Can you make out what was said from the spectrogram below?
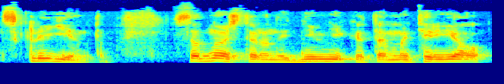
с клиентом. С одной стороны, дневник это материал,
